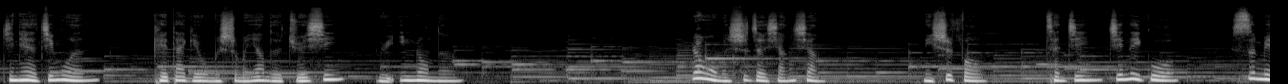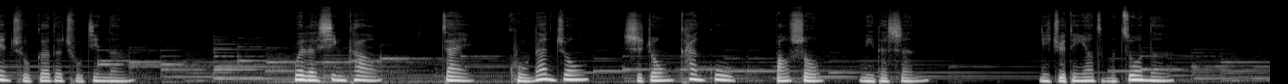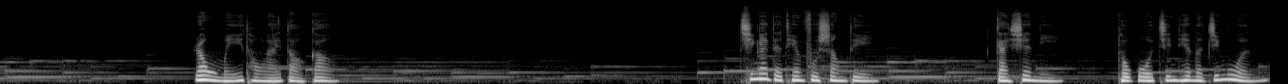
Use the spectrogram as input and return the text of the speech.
今天的经文可以带给我们什么样的决心与应用呢？让我们试着想想，你是否曾经经历过四面楚歌的处境呢？为了信靠在苦难中始终看顾保守你的神，你决定要怎么做呢？让我们一同来祷告。亲爱的天父上帝，感谢你透过今天的经文，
